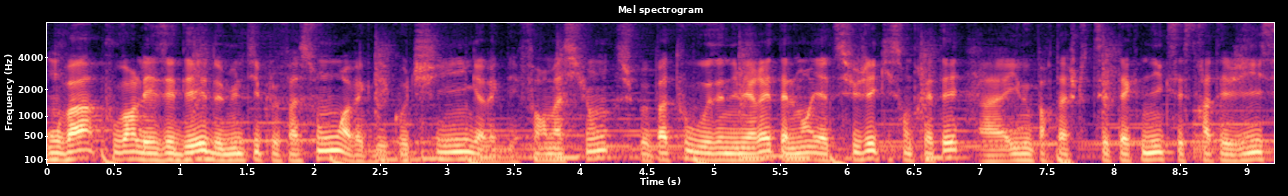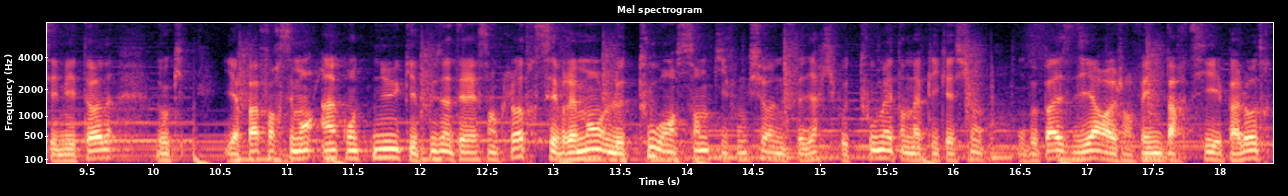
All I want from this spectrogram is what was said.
on va pouvoir les aider de multiples façons avec des coachings, avec des formations. Je ne peux pas tout vous énumérer tellement il y a de sujets qui sont traités. Euh, il nous partage toutes ses techniques, ses stratégies, ses méthodes. Donc il n'y a pas forcément un contenu qui est plus intéressant que l'autre, c'est vraiment le tout ensemble qui fonctionne. C'est-à-dire qu'il faut tout mettre en application. On ne peut pas se dire j'en fais une partie et pas l'autre.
